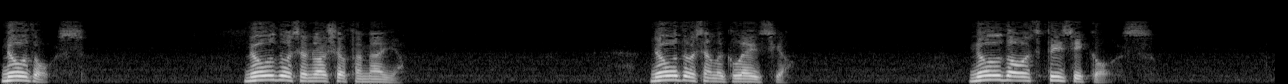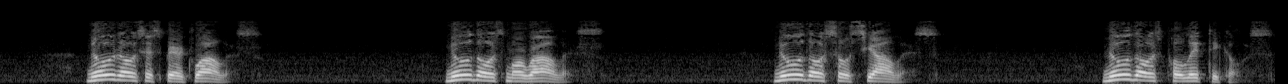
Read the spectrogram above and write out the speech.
nudos, nudos en nuestra familia, nudos en la iglesia, nudos físicos, nudos espirituales, nudos morales, nudos sociales, nudos políticos,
